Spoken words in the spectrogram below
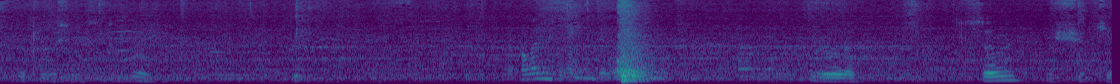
Штуки 80 рублей. Половинку можно делать. цены еще те.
